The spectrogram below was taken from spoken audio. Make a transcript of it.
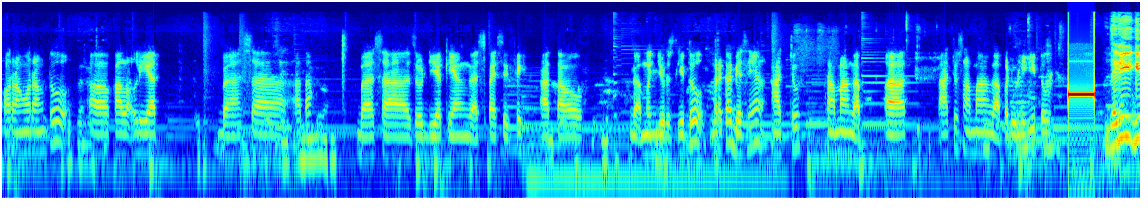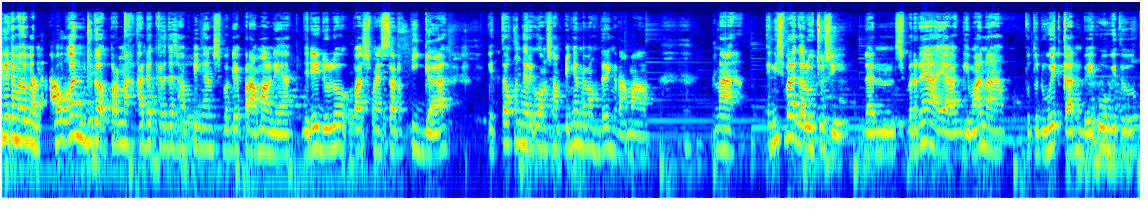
orang-orang tuh eh, kalau lihat bahasa apa bahasa zodiak yang nggak spesifik atau nggak menjurus gitu mereka biasanya acuh sama nggak eh, acuh sama nggak peduli gitu Jadi gini teman-teman, aku kan juga pernah ada kerja sampingan sebagai peramal nih ya. Jadi dulu pas semester 3 itu aku nyari uang sampingan memang dari ngeramal. Nah, ini sebenarnya agak lucu sih dan sebenarnya ya gimana butuh duit kan BU gitu.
